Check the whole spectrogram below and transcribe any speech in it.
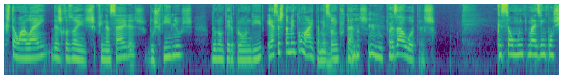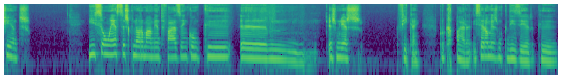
que estão além das razões financeiras, dos filhos, do não ter para onde ir. Essas também estão lá e também são importantes. Mas há outras. que são muito mais inconscientes. E são essas que normalmente fazem com que hum, as mulheres fiquem. Porque repara, isso era o mesmo que dizer que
